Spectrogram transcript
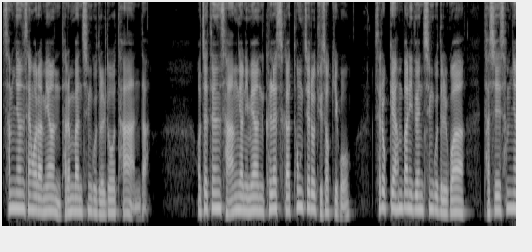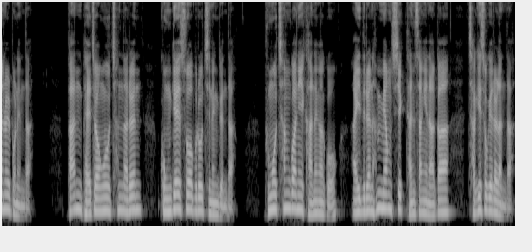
3년 생활하면 다른 반 친구들도 다 안다. 어쨌든 4학년이면 클래스가 통째로 뒤섞이고 새롭게 한 반이 된 친구들과 다시 3년을 보낸다. 반 배정 후 첫날은 공개 수업으로 진행된다. 부모 참관이 가능하고 아이들은 한 명씩 단상에 나가 자기소개를 한다.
